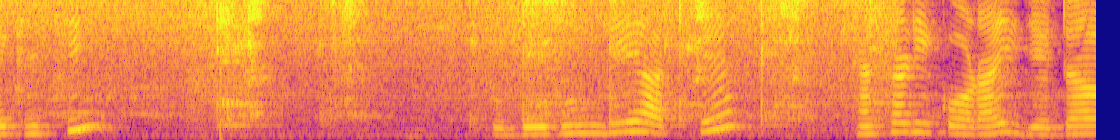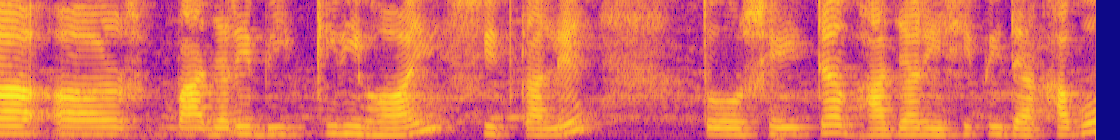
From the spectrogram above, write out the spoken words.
রেখেছি। তো বেগুন দিয়ে আজকে খেসারি কড়াই যেটা বাজারে বিক্রি হয় শীতকালে, তো সেইটা ভাজা রেসিপি দেখাবো।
